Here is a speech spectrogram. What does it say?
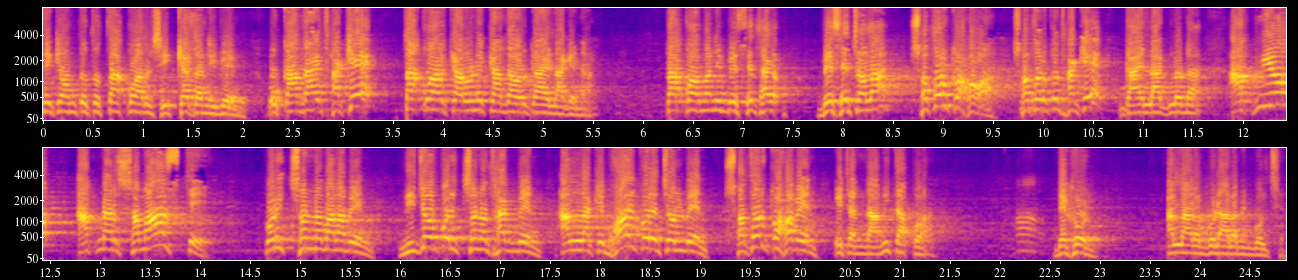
থেকে অন্তত তাকোয়ার শিক্ষাটা নিবেন। ও কাদায় থাকে তাকোয়ার কারণে কাদা ওর গায়ে লাগে না। তাকোয়া মানে বেঁচে থাকা বেঁচে চলা সতর্ক হওয়া। সতর্ক থাকে গায়ে লাগল না। আপনিও আপনার সমাজকে পরিচ্ছন্ন বানাবেন নিজেও পরিচ্ছন্ন থাকবেন আল্লাহকে ভয় করে চলবেন সতর্ক হবেন এটার নামই তাকোয়া দেখুন আল্লাহ রব্বুল আলমিন বলছেন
